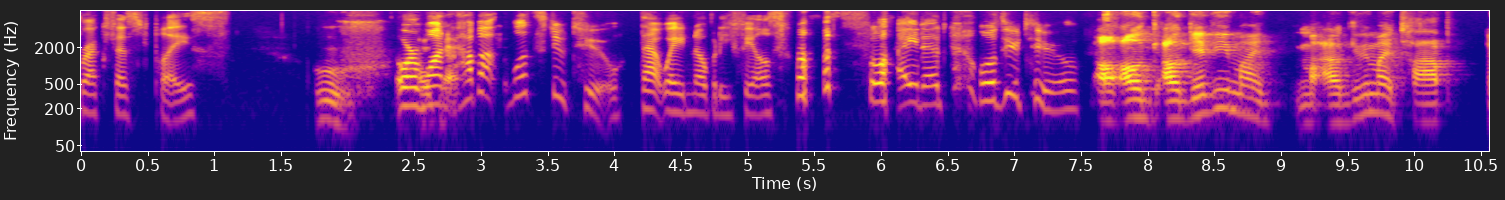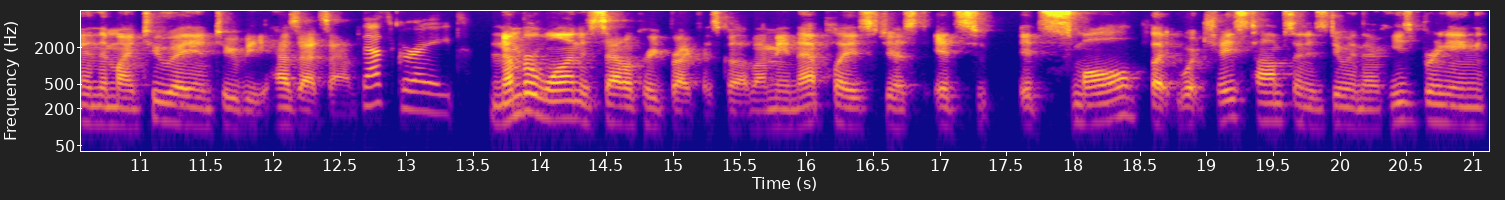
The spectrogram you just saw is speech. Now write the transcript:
breakfast place? Ooh, or okay. one. How about let's do two? That way nobody feels slighted. We'll do two. I'll, I'll I'll give you my, my I'll give you my top and then my two A and two B. How's that sound? That's great. Number one is Saddle Creek Breakfast Club. I mean that place just it's it's small, but what Chase Thompson is doing there, he's bringing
